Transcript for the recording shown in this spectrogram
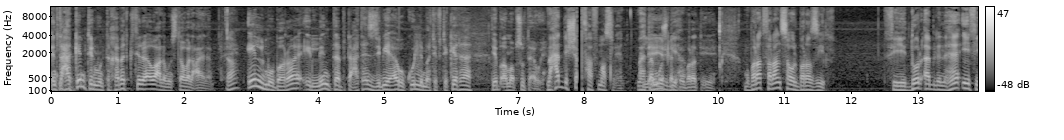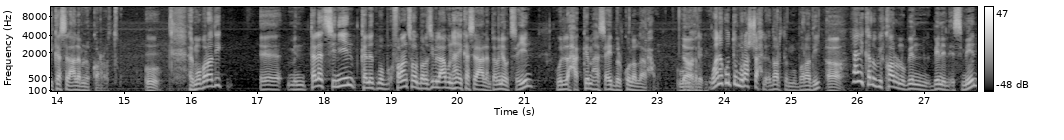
انت حكمت المنتخبات كتير قوي على مستوى العالم. آه. إيه المباراة اللي انت بتعتز بيها قوي كل ما تفتكرها تبقى مبسوط قوي؟ ما حدش شافها في مصر هنا ما اهتموش بيها. مباراة إيه؟ مباراة فرنسا والبرازيل في دور قبل نهائي في كأس العالم للقارات. المباراة دي آه، من ثلاث سنين كانت. فرنسا والبرازيل بيلعبوا نهائي كأس العالم 98 واللي حكمها سعيد بالكل الله يرحمه نعم. المغربي. وأنا كنت مرشح لإدارة المباراة دي. آه. يعني كانوا بيقارنوا بين بين الاسمين.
